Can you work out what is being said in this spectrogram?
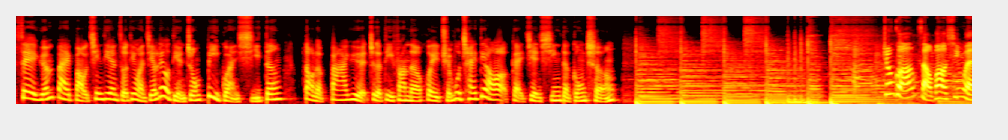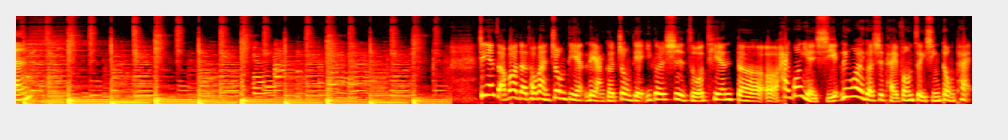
所以，远百宝庆店昨天晚间六点钟闭馆熄灯。到了八月，这个地方呢会全部拆掉哦，改建新的工程。中广早报新闻。天早报的头版重点两个重点，一个是昨天的呃汉光演习，另外一个是台风最新动态。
